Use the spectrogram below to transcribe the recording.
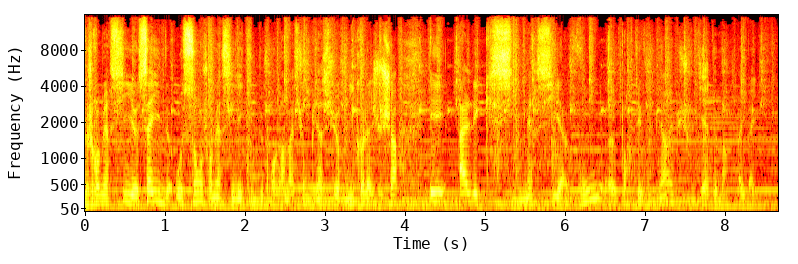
Je remercie euh, Saïd au son, je remercie l'équipe de programmation bien sûr, Nicolas Juchat et Alexis. Merci à vous, Euh, portez-vous bien et puis je vous dis à demain. Bye bye.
